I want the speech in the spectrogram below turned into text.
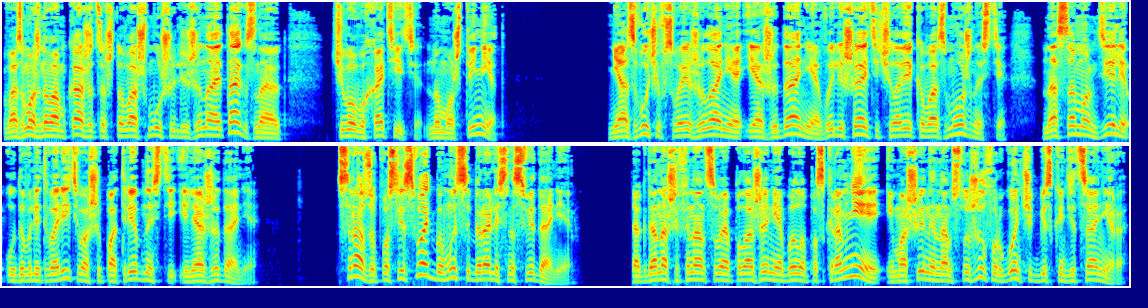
Возможно, вам кажется, что ваш муж или жена и так знают, чего вы хотите, но может и нет. Не озвучив свои желания и ожидания, вы лишаете человека возможности на самом деле удовлетворить ваши потребности или ожидания. Сразу после свадьбы мы собирались на свидание. Тогда наше финансовое положение было поскромнее, и машиной нам служил фургончик без кондиционера.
